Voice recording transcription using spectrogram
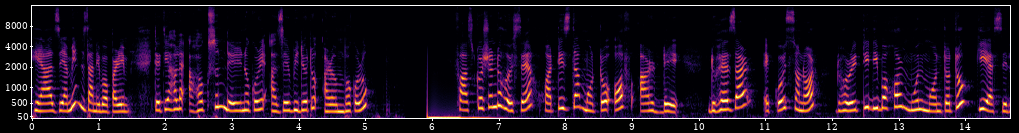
সেয়া আজি আমি জানিব পাৰিম। তেতিয়াহ'লে আহকচোন দেৰি নকৰি আজিৰ ভিডিঅ'টো আৰম্ভ কৰোঁ। ফাৰ্ষ্ট কুৱেশ্যনটো হৈছে what is the motto' of Earth Day দুহেজাৰ একৈছ চনৰ ধৰিত্ৰী দিৱসৰ মূল মন্ত্ৰটো কি আছিল?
